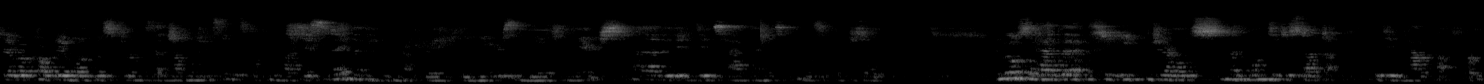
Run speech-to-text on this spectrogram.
They were probably one of those journals that John Willinsky was talking about yesterday that had been upgraded for years and years and years. Uh, they did- didn't have technical support at all. And we also had the three journals that wanted to start up, but didn't have a platform.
